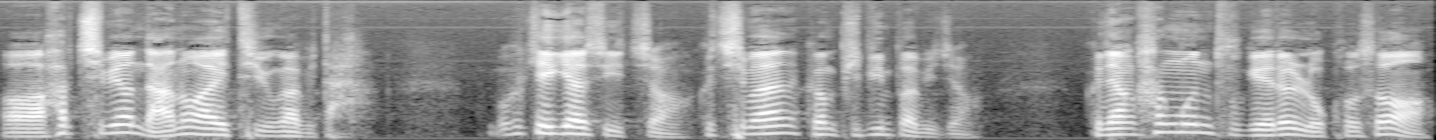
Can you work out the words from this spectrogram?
어, 합치면 나노 IT 융합이다. 뭐 그렇게 얘기할 수 있죠. 그렇지만 그건 비빔밥이죠. 그냥 학문 두 개를 놓고서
